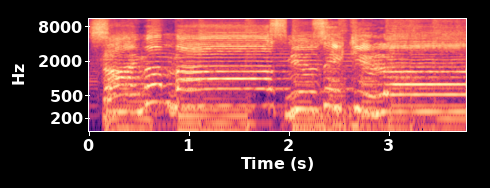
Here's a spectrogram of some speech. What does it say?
Simon Mas, music you love.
